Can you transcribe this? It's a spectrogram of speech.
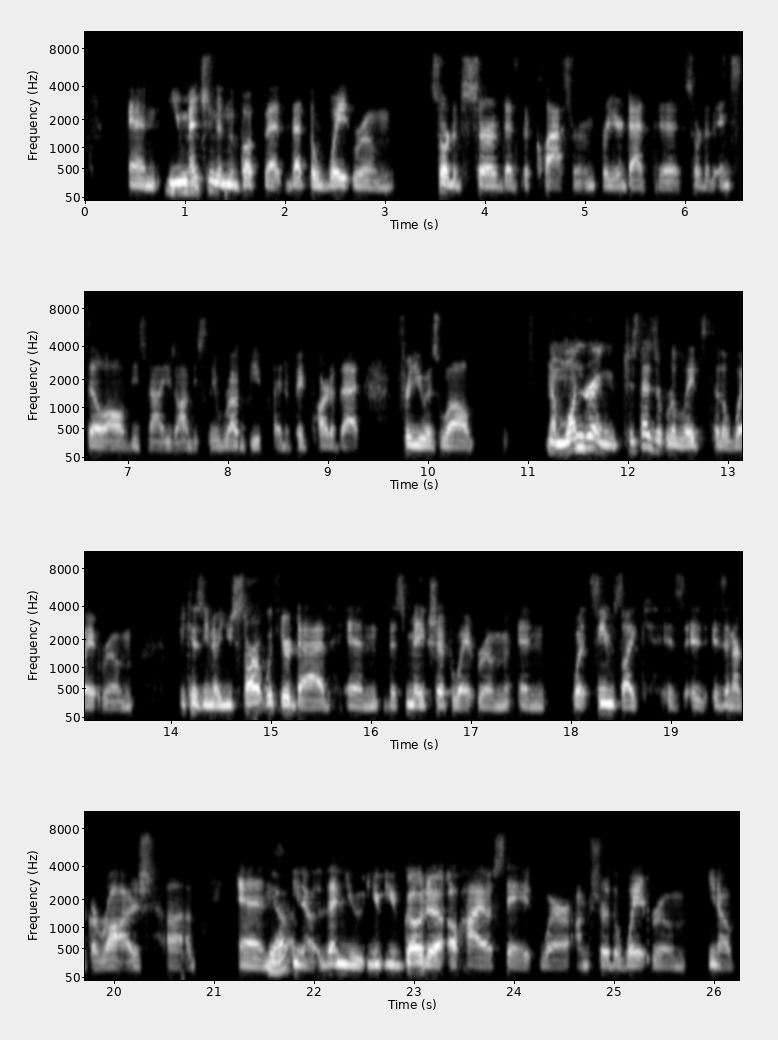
And you mm-hmm. mentioned in the book that that the weight room sort of served as the classroom for your dad to sort of instill all of these values. Obviously, rugby played a big part of that for you as well. And I'm wondering, just as it relates to the weight room, because you know you start with your dad in this makeshift weight room in what seems like is is, is in a garage. Uh, and yep. you know then you, you you go to ohio state where i'm sure the weight room you know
